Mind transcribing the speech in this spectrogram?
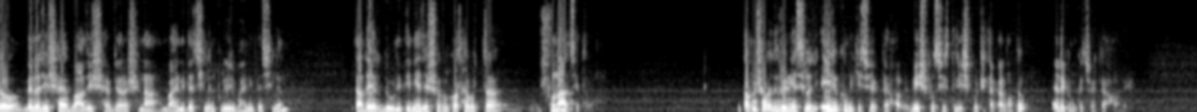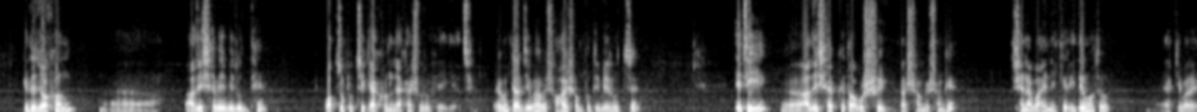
তো বেনজির সাহেব বা আজিজ সাহেব যারা সেনা বাহিনীতে ছিলেন, পুলিশ বাহিনীতে ছিলেন, তাদের দুর্নীতি নিয়ে যে সকল কথাবার্তা শোনা যেত, তখন সবাই ধরে নিয়েছিল যে এইরকমই কিছু একটা হবে, বিশ পঁচিশ তিরিশ কোটি টাকার মতো এরকম কিছু একটা হবে। কিন্তু যখন আজিজ সাহেবের বিরুদ্ধে পত্রপত্রিকা এখন লেখা শুরু হয়ে গিয়েছে এবং তার যেভাবে সহায় সম্পত্তি বের হচ্ছে, এটি আজিজ সাহেবকে তো অবশ্যই তার সঙ্গে সঙ্গে সেনাবাহিনীকে রীতিমতো একেবারে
